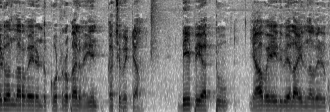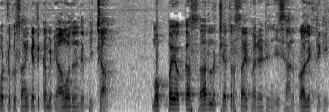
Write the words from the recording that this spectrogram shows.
ఏడు వందల అరవై రెండు కోట్ల రూపాయలు వ్యయం ఖర్చు పెట్టాం. డిపిఆర్ టూ యాభై ఐదు వేల ఐదు నలభై ఐదు కోట్లకు సాంకేతిక కమిటీ ఆమోదం తెప్పించాం. ముప్పై ఒక్క సార్లు క్షేత్రస్థాయి పర్యటన చేశాను ప్రాజెక్టుకి.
